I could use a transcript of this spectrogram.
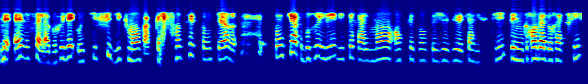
mais elle, ça l'a brûlé aussi physiquement parce qu'elle sentait son cœur, son cœur brûler littéralement en présence de Jésus Eucharistie. C'est une grande adoratrice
